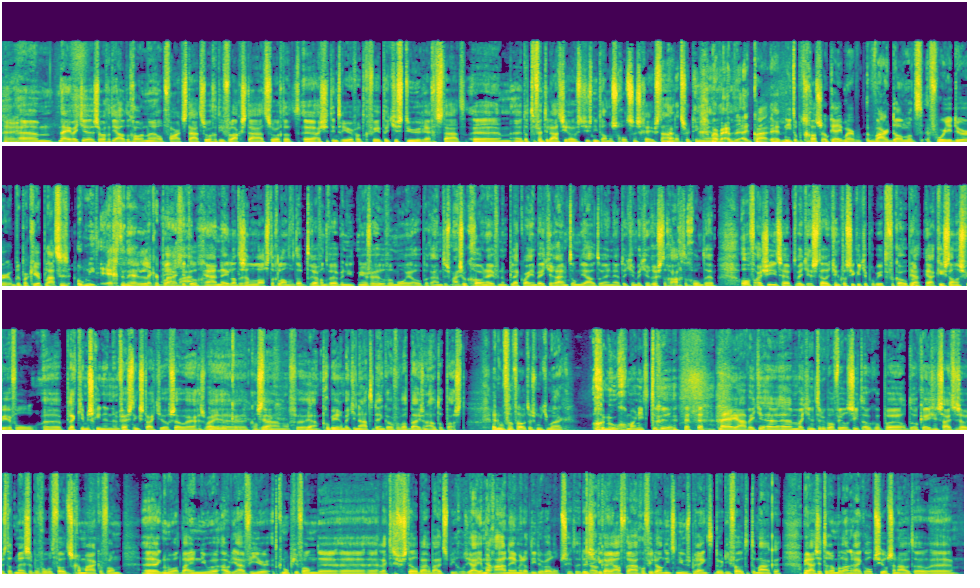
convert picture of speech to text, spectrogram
Ehm, nee, weet je, zorg dat die auto gewoon op vaart staat. Zorg dat die vlak staat. Zorg dat eh, als je het interieur fotografeert, dat je stuur recht staat. Ehm, eh, dat de ventilatieroostertjes niet allemaal schots en scheef staan. Dat soort dingen. Maar Dat, eh, qua, niet op het gas, oké, maar waar dan? Want voor je deur op de parkeerplaats is ook niet echt een heel lekker Nee, plaatje, maar, toch? Ja, Nederland is een lastig land wat dat betreft. Want we hebben niet meer zo heel veel mooie open ruimtes. Maar zoek gewoon even een plek waar je een beetje ruimte om die auto heen hebt. Dat je een beetje een rustige achtergrond hebt. Of als je iets hebt, weet je, stel dat je een klassiekertje probeert te verkopen. Ja. Ja, kies dan een sfeervol plekje. Misschien in een vestingstadje of zo ergens waar je kan staan. Of ja, probeer een beetje na te denken over wat bij zo'n auto past. En hoeveel foto's moet je maken? Genoeg, maar niet te veel. nee, ja, weet je, eh, eh, wat je natuurlijk wel veel ziet, ook op, eh, op de occasion sites en zo, is dat mensen bijvoorbeeld foto's gaan maken van, eh, ik noem maar wat, bij een nieuwe Audi A4, het knopje van de elektrisch verstelbare buitenspiegels. Ja, je mag aannemen dat die er wel op zitten. Dus Oké. je kan je afvragen of je dan iets nieuws brengt door die foto te maken. Maar ja, zit er een belangrijke optie op zo'n auto,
